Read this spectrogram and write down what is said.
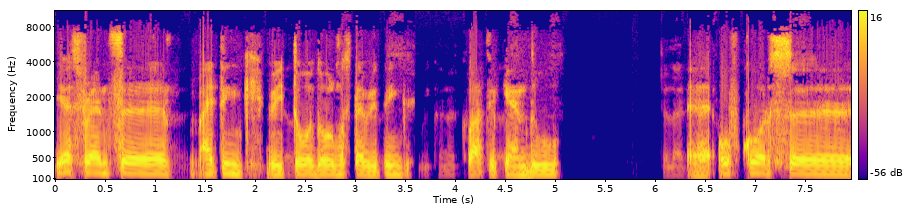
Yes, friends, uh, I think we told almost everything what we can do. Uh, of course, uh,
